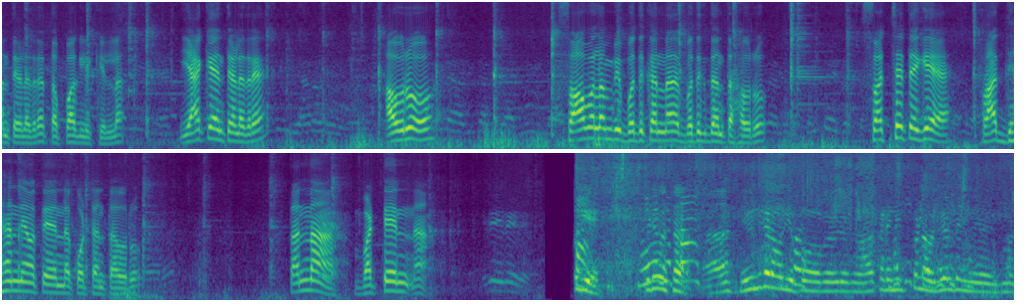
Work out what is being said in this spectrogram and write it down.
ಅಂತ ಹೇಳಿದ್ರೆ ತಪ್ಪಾಗಲಿಕ್ಕಿಲ್ಲ. ಯಾಕೆ ಅಂತ ಹೇಳಿದ್ರೆ ಅವರು ಸ್ವಾವಲಂಬಿ ಬದುಕನ್ನು ಬದುಕಿದಂತಹವರು, ಸ್ವಚ್ಛತೆಗೆ ಪ್ರಾಧಾನ್ಯತೆಯನ್ನು ಕೊಟ್ಟಂತಹವರು, ತನ್ನ ಬಟ್ಟೆಯನ್ನು ಹೋಗಿ. ನೀವು ಹೋಗಿ ಆ ಕಡೆ ನಿಂತ್ಕೊಂಡು ಅವ್ರು ಹೇಳ್ದಂಗೆ ಇದು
